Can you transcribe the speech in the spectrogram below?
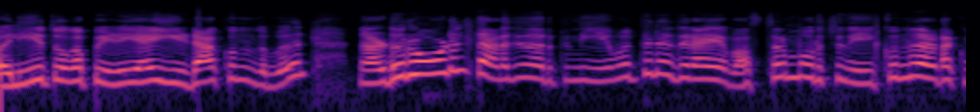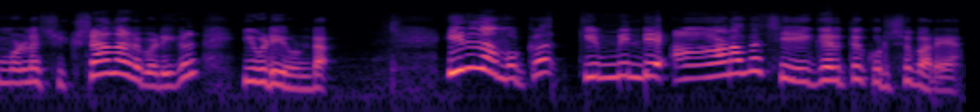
വലിയ തുക പിഴയായി ഈടാക്കുന്നത് മുതൽ നടുറോഡിൽ തടഞ്ഞു നിർത്തി നിയമത്തിനെതിരായ വസ്ത്രം മുറിച്ച് നീക്കുന്നതടക്കമുള്ള ശിക്ഷാ നടപടികൾ ഇവിടെയുണ്ട്. ഇനി നമുക്ക് കിമ്മിന്റെ ആണവ ശേഖരത്തെക്കുറിച്ച് പറയാം.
